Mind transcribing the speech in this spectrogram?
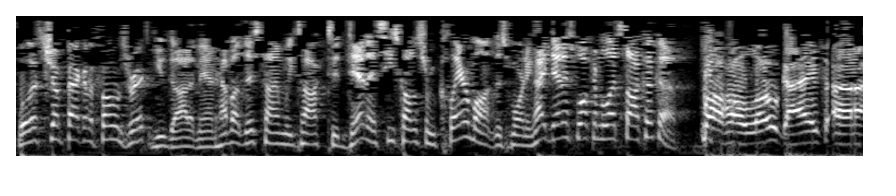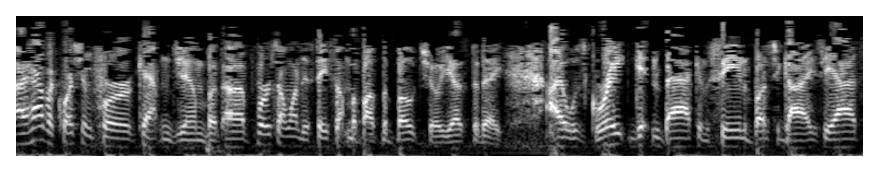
Well, let's jump back on the phones, Rick. You got it, man. How about this time we talk to Dennis? He's calling us from Claremont this morning. Hi, Dennis. Welcome to Let's Talk Hookup. Well, hello, guys. Uh, I have a question for Captain Jim, but uh, first I wanted to say something about the boat show yesterday. I was great getting back and seeing a bunch of guys. Yeah, it's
